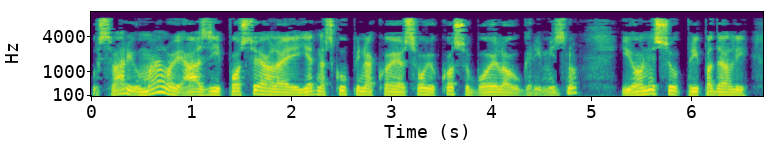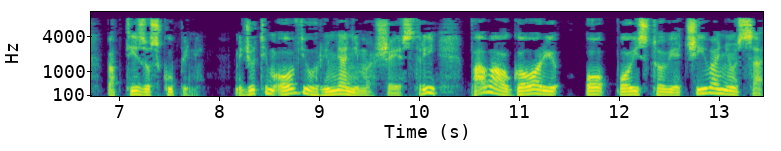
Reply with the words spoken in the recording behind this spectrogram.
U stvari, u Maloj Aziji postojala je jedna skupina koja je svoju kosu bojila u grimiznu i oni su pripadali baptizo skupini. Međutim, ovdje u Rimljanima 6.3 Pavao govori o poistovjećivanju sa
